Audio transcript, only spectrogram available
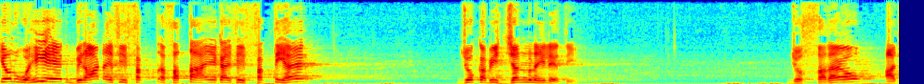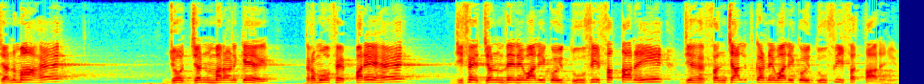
केवल वही एक विराट ऐसी सत्ता है, एक ऐसी शक्ति है, जो कभी जन्म नहीं लेती। जो सदैव अजन्मा है, जो जन्म मरण के क्रमों से परे है, जिसे जन्म देने वाली कोई दूसरी सत्ता नहीं, जिसे संचालित करने वाली कोई दूसरी सत्ता नहीं।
